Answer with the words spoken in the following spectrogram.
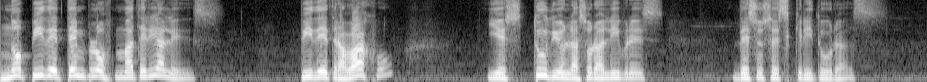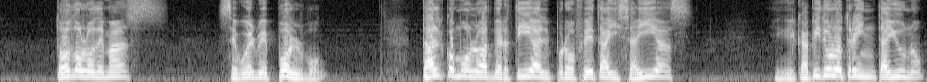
No pide templos materiales, pide trabajo y estudio en las horas libres de sus escrituras. Todo lo demás se vuelve polvo, tal como lo advertía el profeta Isaías en el capítulo 31,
